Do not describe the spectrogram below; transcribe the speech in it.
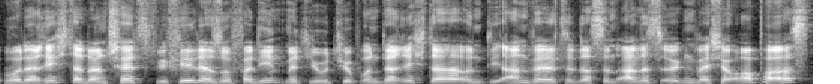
wo der Richter dann schätzt, wie viel der so verdient mit YouTube. Und der Richter und die Anwälte, das sind alles irgendwelche Opas,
